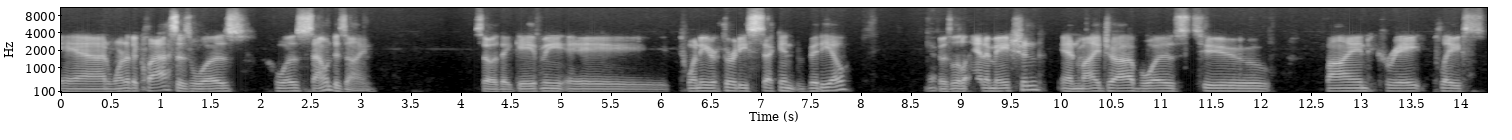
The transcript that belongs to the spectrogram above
And one of the classes was was sound design. So they gave me a twenty or thirty second video. Yep. It was a little animation, and my job was to find, create, place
